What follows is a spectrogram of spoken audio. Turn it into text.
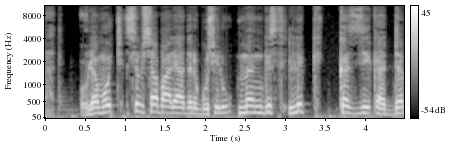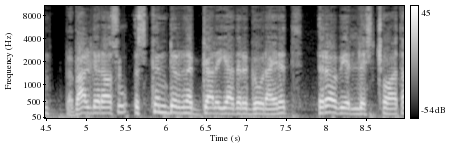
ናት። ዑለሞች ስብሰባ ሊያደርጉ ሲሉ መንግሥት ልክ ከዚህ ቀደም በባልደራሱ እስክንድር ነጋ ላይ ያደረገውን ዐይነት ረብ የለሽ ጨዋታ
